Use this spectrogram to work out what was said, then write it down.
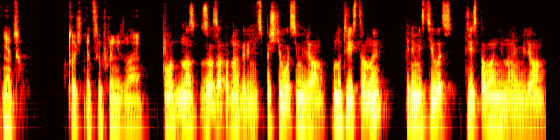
Нет. Точные цифры не знаю. Вот на- за западную границу почти 8 миллионов. Внутри страны переместилось 3,5 миллиона.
